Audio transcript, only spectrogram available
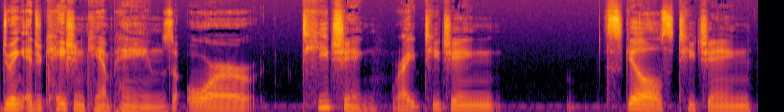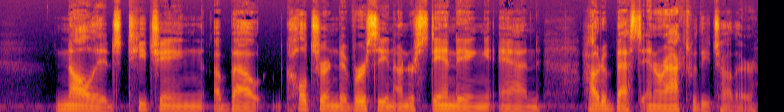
doing education campaigns or teaching, right? Teaching skills, teaching knowledge, teaching about culture and diversity and understanding and how to best interact with each other.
